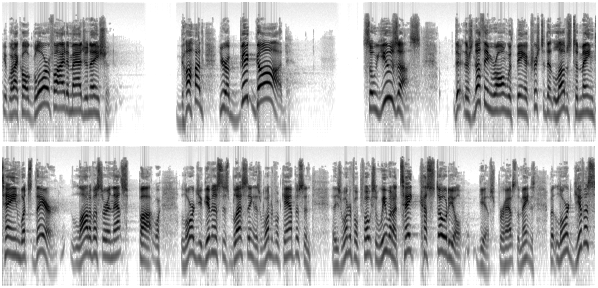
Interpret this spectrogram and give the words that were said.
what I call glorified imagination. God, you're a big God. So use us. There's nothing wrong with being a Christian that loves to maintain what's there. A lot of us are in that spot. Lord, you've given us this blessing, this wonderful campus, and these wonderful folks, and we want to take custodial gifts, perhaps the maintenance. But Lord, give us,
